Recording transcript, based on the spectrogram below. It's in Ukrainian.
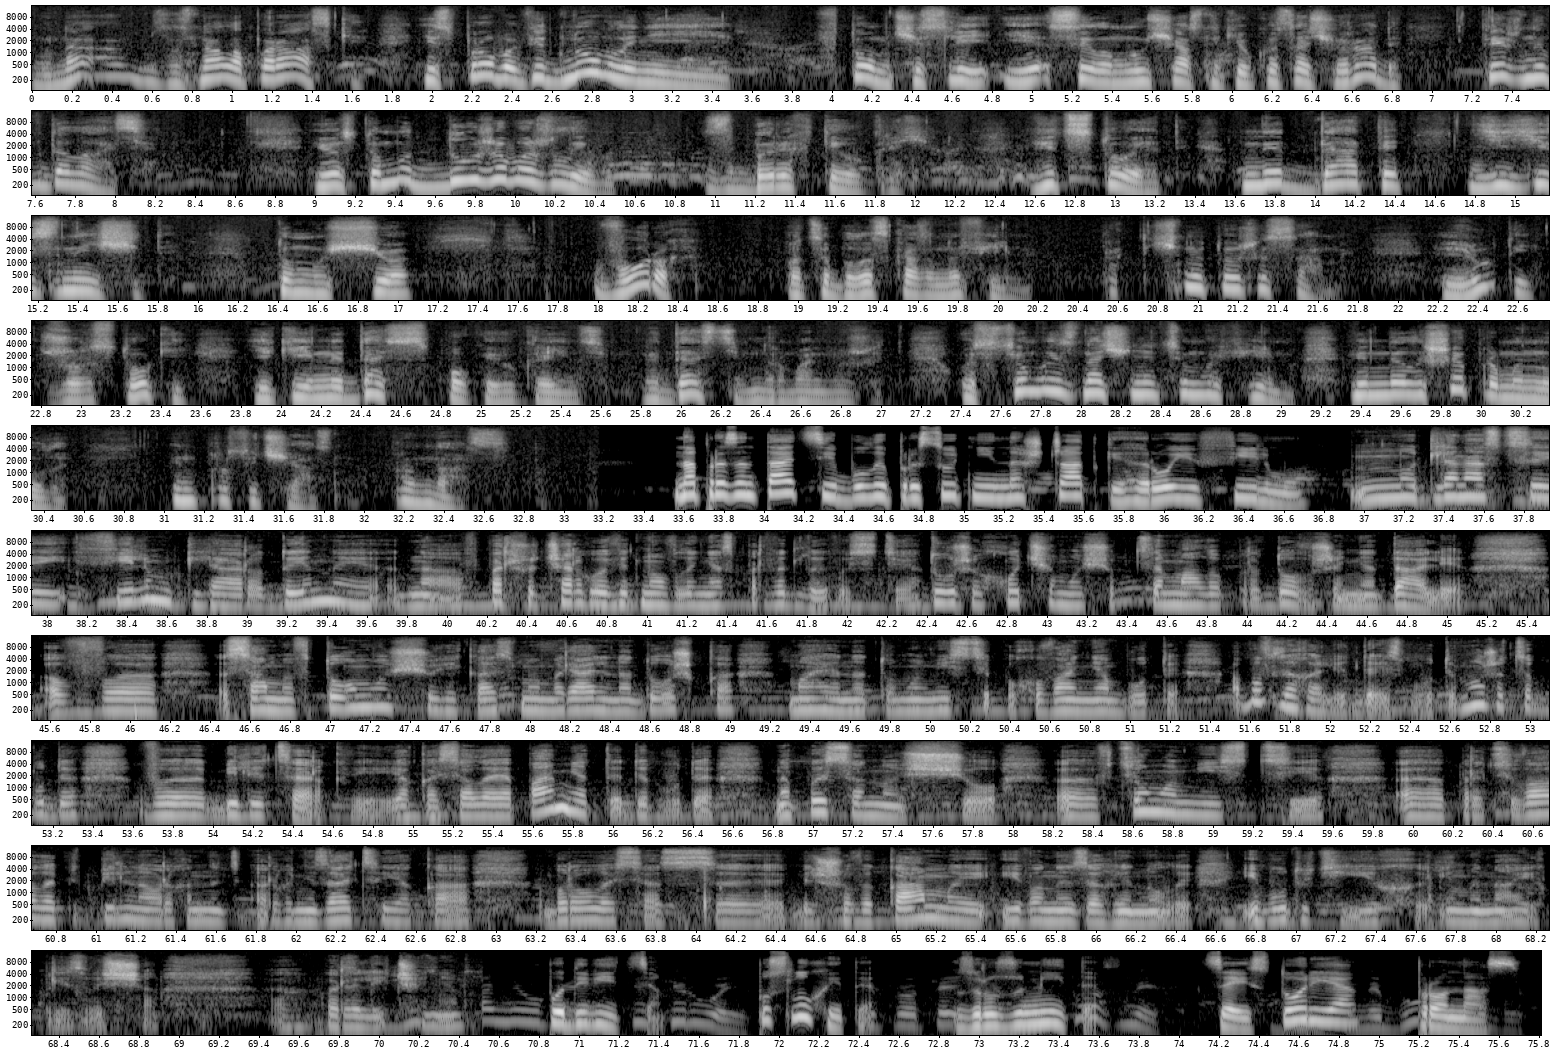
Вона зазнала поразки. І спроба відновлення її, в тому числі і силами учасників Козачої Ради, теж не вдалася. І ось тому дуже важливо зберегти Україну, відстояти, не дати її знищити. Тому що ворог, про це було сказано в фільмі, практично той же самий. Лютий, жорстокий, який не дасть спокою українцям, не дасть їм нормально жити. Ось в цьому і значення цього фільму. Він не лише про минуле, він про сучасне, про нас. на презентації були присутні й нащадки героїв фільму. Ну для нас цей фільм для родини на в першу чергу відновлення справедливості. Дуже хочемо, щоб це мало продовження далі. В саме в тому, що якась меморіальна дошка має на тому місці поховання бути, або взагалі десь бути. Може, це буде в білій церкві, якась алея пам'яті, де буде написано, що е, в цьому місці е, працювала підпільна органі- організація, яка боролася з е, більшовиками, і вони загинули. І будуть їх імена, їх прізвища е, перелічені. Подивіться, послухайте, зрозумійте. Це історія про нас.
